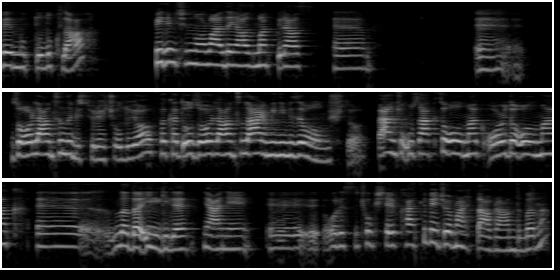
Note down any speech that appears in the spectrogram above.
ve mutlulukla. Benim için normalde yazmak biraz e, e, zorlantılı bir süreç oluyor. Fakat o zorlantılar minimize olmuştu. Bence uzakta olmak, orada olmakla da ilgili. Yani e, orası çok şefkatli ve cömert davrandı bana.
